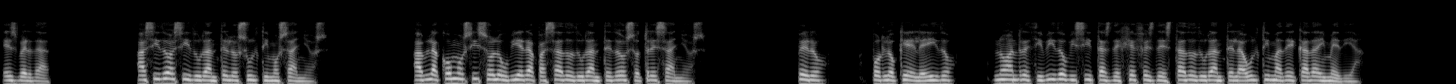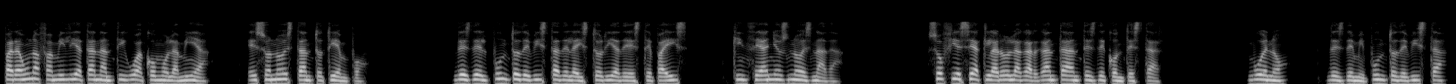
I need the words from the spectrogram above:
es verdad. Ha sido así durante los últimos años. Habla como si solo hubiera pasado durante dos o tres años. Pero, por lo que he leído, no han recibido visitas de jefes de Estado durante la última década y media. Para una familia tan antigua como la mía, eso no es tanto tiempo. Desde el punto de vista de la historia de este país, 15 años no es nada. Sofía se aclaró la garganta antes de contestar. Bueno, desde mi punto de vista,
